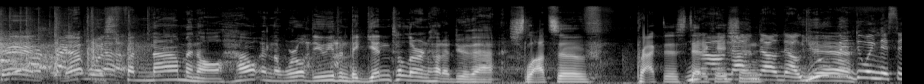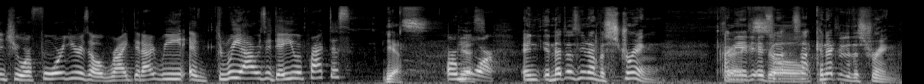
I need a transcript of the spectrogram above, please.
that was phenomenal. How in the world do you even begin to learn how to do that? Just lots of practice, dedication. No, no, no, no. You've Yeah. been doing this since you were four years old, right? Did I read uh, three hours a day you would practice Yes. or Yes. more? And, and that doesn't even have a string. Correct. I mean, Correct. it's, not, it's not connected to the string.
